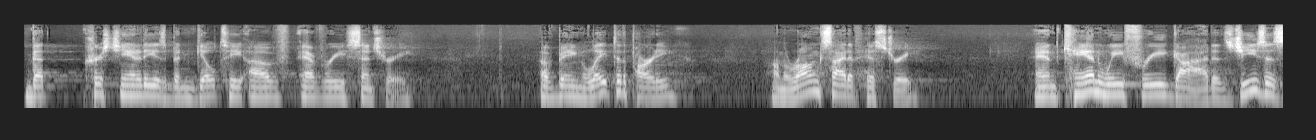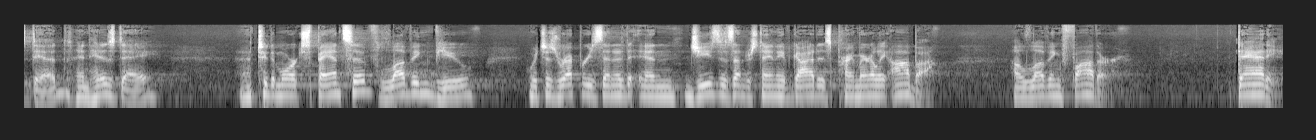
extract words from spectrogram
that Christianity has been guilty of every century of being late to the party, on the wrong side of history. And can we free God, as Jesus did in his day, uh, to the more expansive, loving view, which is represented in Jesus' understanding of God as primarily Abba, a loving father, daddy,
